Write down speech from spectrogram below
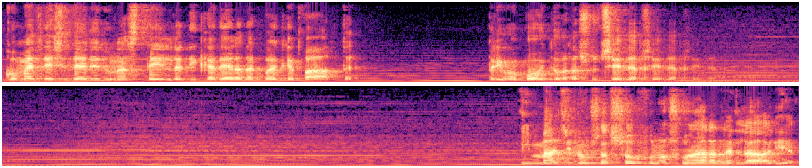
come il desiderio di una stella di cadere da qualche parte. Prima o poi dovrà succedere. succedere. Immagina un sassofono suonare nell'aria,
